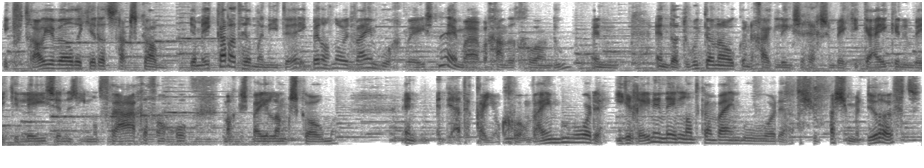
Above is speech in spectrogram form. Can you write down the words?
Ik vertrouw je wel dat je dat straks kan. Ja, maar ik kan dat helemaal niet hè. Ik ben nog nooit wijnboer geweest. Nee, maar we gaan dat gewoon doen. En, en dat doe ik dan ook. En dan ga ik links en rechts een beetje kijken en een beetje lezen. En dus iemand vragen van goh, mag ik eens bij je langskomen? En, en, ja, dan kan je ook gewoon wijnboer worden. Iedereen in Nederland kan wijnboer worden. Als je, als je maar durft.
